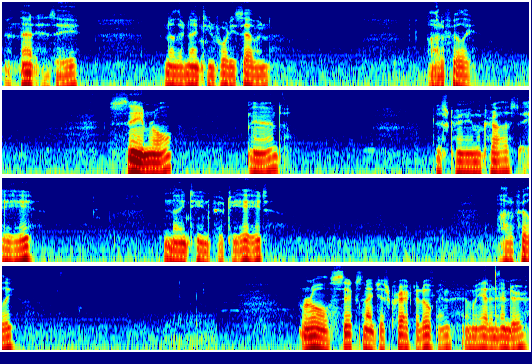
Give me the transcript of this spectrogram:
and that is a another 1947 out of Philly. Same roll, and just came across a 1958 out of Philly. Roll six and I just cracked it open and we had an ender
